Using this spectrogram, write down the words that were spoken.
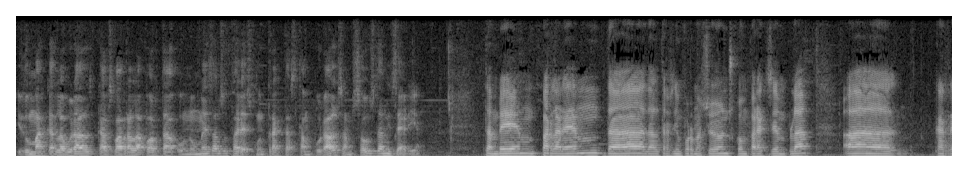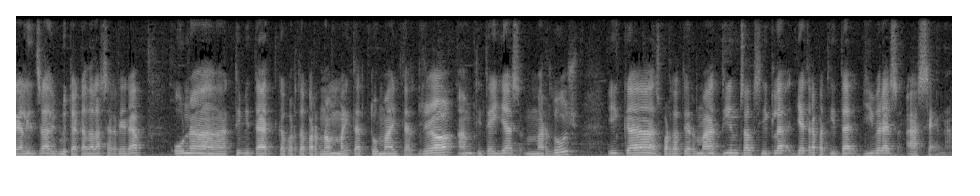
i d'un mercat laboral que els barra la porta o només els ofereix contractes temporals amb sous de misèria. També parlarem d'altres informacions, com per exemple eh, que realitza la Biblioteca de la Sagrera una activitat que porta per nom Meitat tu, meitat jo, amb titelles Marduix, i que es porta a terme dins el cicle Lletra Petita, Llibres a Escena.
